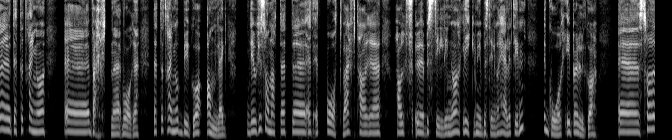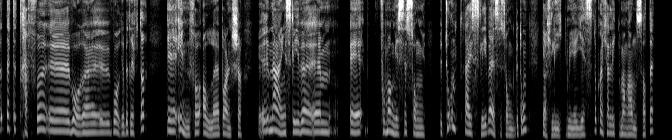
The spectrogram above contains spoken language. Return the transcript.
eh, dette trenger eh, verftene våre. Dette trenger bygg og anlegg. Det er jo ikke sånn at et, et, et båtverft har, har bestillinger, like mye bestillinger hele tiden. Det går i bølger. Eh, så dette treffer eh, våre, våre bedrifter eh, innenfor alle bransjer. Næringslivet er for mange sesongbetont. Reiselivet er sesongbetont. De har ikke like mye gjester, kanskje like mange ansatte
